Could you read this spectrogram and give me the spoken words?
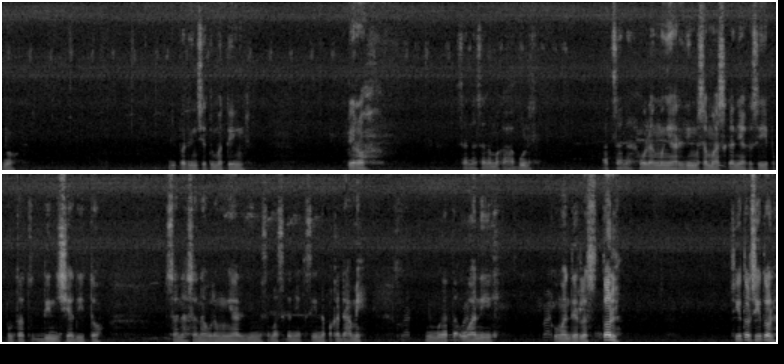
No? Hindi pa rin siya dumating. Pero, sana sana makahabol. At sana walang mangyari din masama sa kanya kasi papunta din siya dito. Sana sana walang mangyari din masama sa kanya kasi napakadami. Yung mga tauhan ni Commander Los. Tol! Sige tol, sige tol.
